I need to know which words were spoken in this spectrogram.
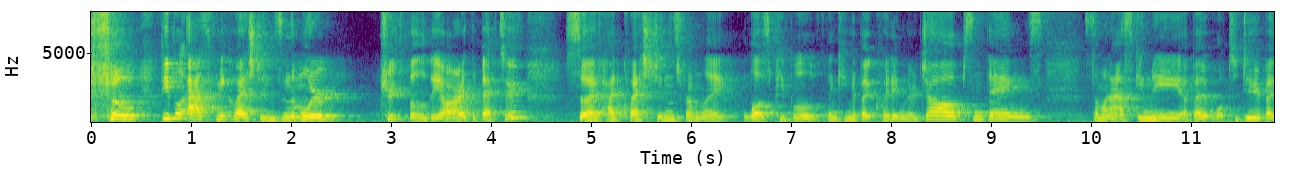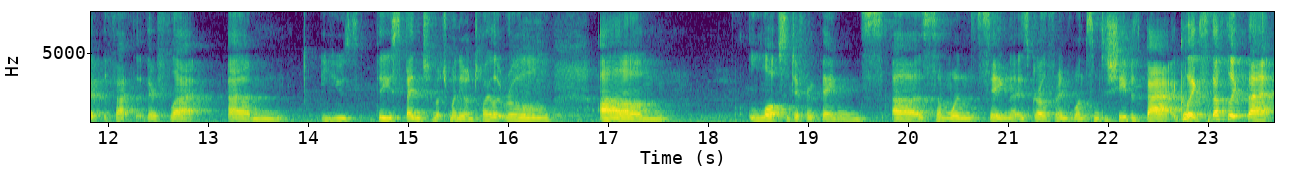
So people ask me questions, and the more truthful they are, the better. So I've had questions from like lots of people thinking about quitting their jobs and things. Someone asking me about what to do about the fact that their flat um, use they spend too much money on toilet roll. Um, lots of different things. Uh, someone saying that his girlfriend wants him to shave his back, like stuff like that.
